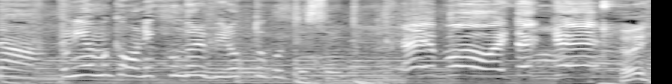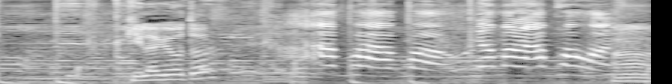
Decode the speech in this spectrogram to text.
না উনি আমাকে অনেকক্ষণ ধরে বিরক্ত করতেছে। এই বউ এটা কে? ওই কি লাগে ও তোর? আফা আফা উনি আমার আফা হন হ্যাঁ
